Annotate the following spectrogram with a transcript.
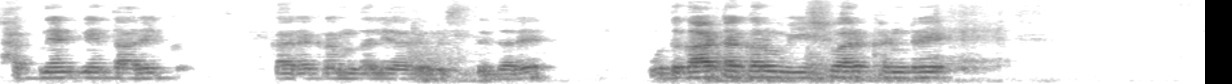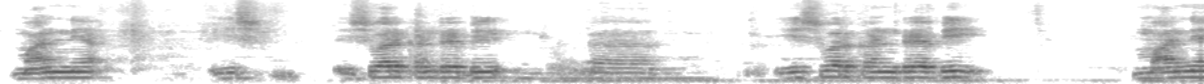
ಹದಿನೆಂಟನೇ ತಾರೀಕು ಕಾರ್ಯಕ್ರಮದಲ್ಲಿ ಆಗಮಿಸುತ್ತಿದ್ದಾರೆ. ಉದ್ಘಾಟಕರು ಈಶ್ವರ್ ಖಂಡ್ರೆ, ಮಾನ್ಯ ಈಶ್, ಈಶ್ವರ್ ಖಂಡ್ರೆ ಬಿ ಈಶ್ವರ್ ಖಂಡ್ರೆ ಬಿ, ಮಾನ್ಯ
